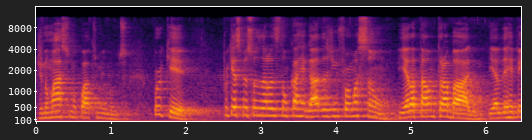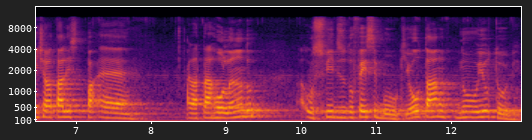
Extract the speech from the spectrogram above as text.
De no máximo 4 minutos. Por quê? Porque as pessoas elas estão carregadas de informação e ela está no trabalho e ela de repente ela está é, ela tá rolando os feeds do Facebook ou está no, no YouTube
